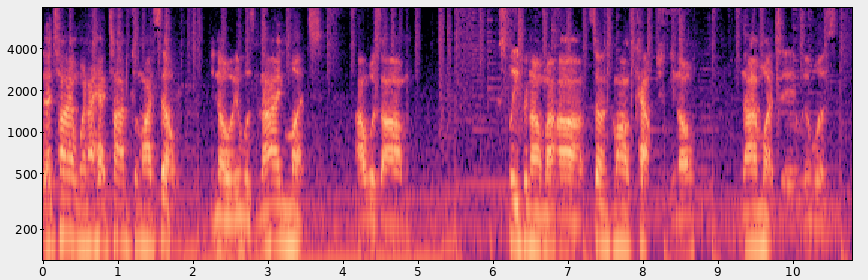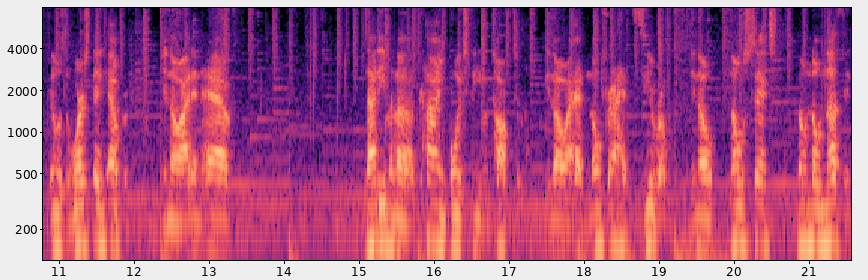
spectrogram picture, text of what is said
that time when I had time to myself, you know, it was nine months. I was um sleeping on my uh, son's mom's couch. You know, nine months. It, it was it was the worst thing ever. You know, I didn't have not even a kind voice to even talk to. You know, I had no friend. I had zero. You know, no sex, no no nothing.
